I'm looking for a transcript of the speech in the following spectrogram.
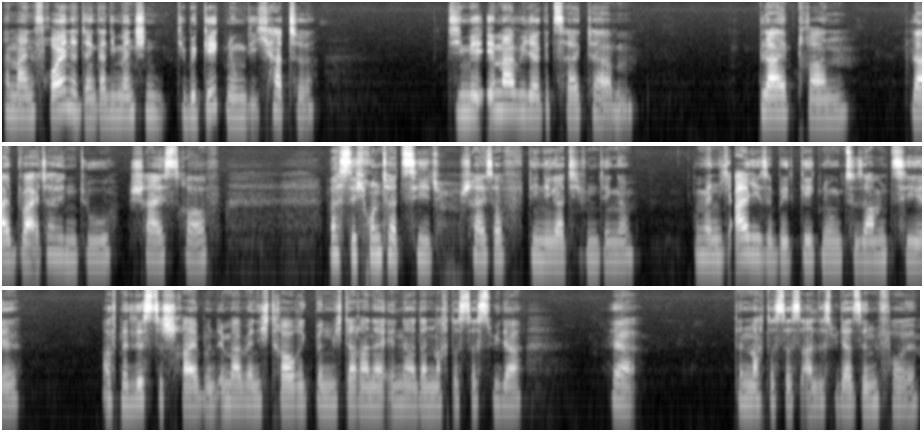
an meine Freunde denke, an die Menschen, die Begegnungen, die ich hatte, die mir immer wieder gezeigt haben, bleib dran, bleib weiterhin du, scheiß drauf, was dich runterzieht, scheiß auf die negativen Dinge. Und wenn ich all diese Begegnungen zusammenzähle, auf eine Liste schreibe und immer, wenn ich traurig bin, mich daran erinnere, dann macht das das wieder, ja, dann macht das das alles wieder sinnvoll.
